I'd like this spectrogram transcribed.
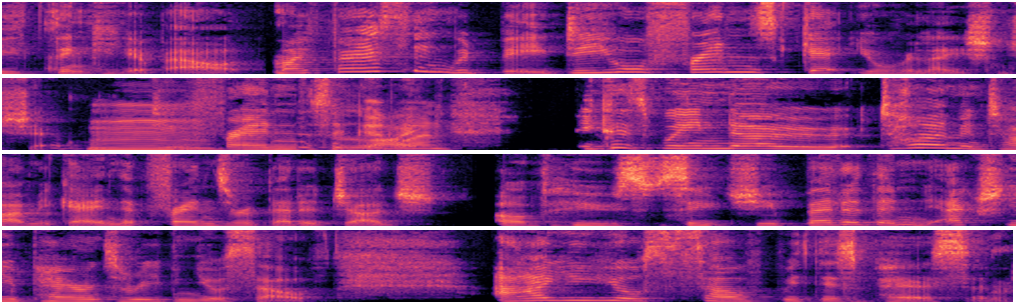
be thinking about. My first thing would be do your friends get your relationship? Mm, do your hmm, friends a good like, one. Because we know time and time again that friends are a better judge of who suits you better than actually your parents or even yourself. Are you yourself with this person?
